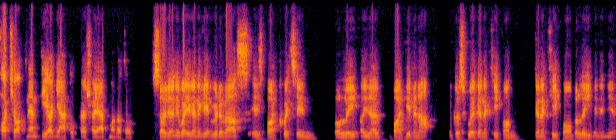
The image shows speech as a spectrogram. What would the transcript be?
ha csak nem ti adjátok fel saját magatok. So the only way you're going to get rid of us is by quitting or leave, you know, by giving up, because we're going to keep on going to keep on believing in you.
